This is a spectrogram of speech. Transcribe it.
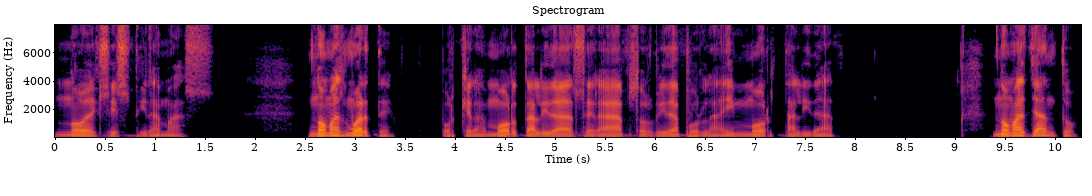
no existirá más. No más muerte, porque la mortalidad será absorbida por la inmortalidad. No más llanto,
